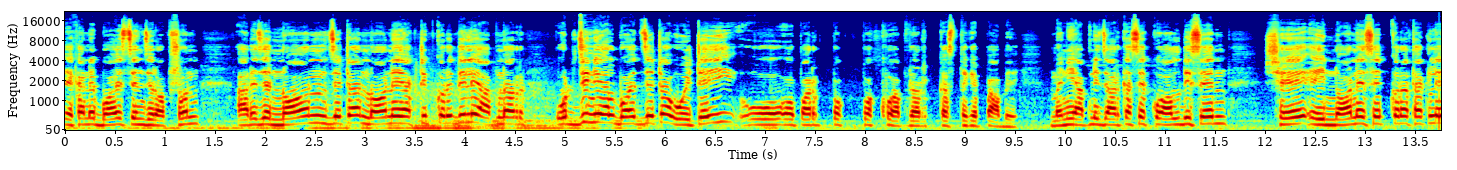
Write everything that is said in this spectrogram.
এখানে ভয়েস চেঞ্জের অপশন আর এই যে নন যেটা ননে অ্যাক্টিভ করে দিলে আপনার অরিজিনাল ভয়েস যেটা, ওইটাই ও অপার পক- পক্ষ আপনার কাছ থেকে পাবে। মানে আপনি যার কাছে কল দিছেন সে এই ননে সেভ করা থাকলে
